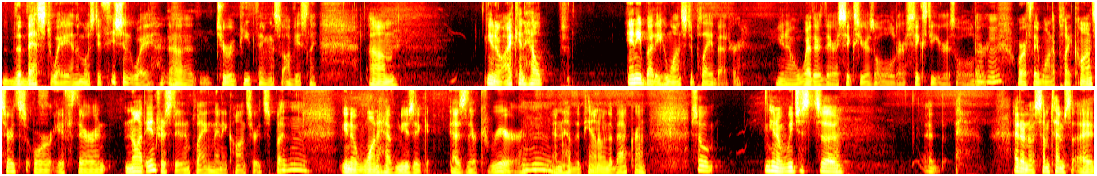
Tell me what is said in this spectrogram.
the best way and the most efficient way uh, to repeat things. Obviously, um, you know, I can help anybody who wants to play better. You know, whether they're six years old or sixty years old, or mm-hmm. or if they want to play concerts, or if they're not interested in playing many concerts, but mm-hmm. you know, want to have music as their career mm-hmm. and have the piano in the background. So, you know, we just. Uh, I don't know. Sometimes I.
